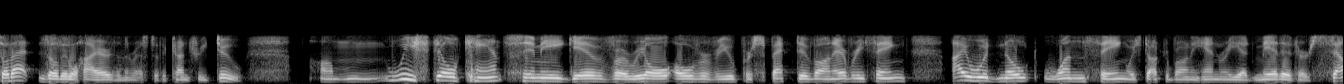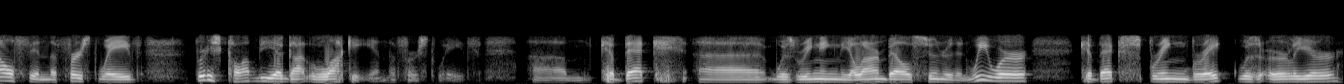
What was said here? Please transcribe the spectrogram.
so that is a little higher than the rest of the country, too. Um, we still can't, Simi, give a real overview perspective on everything. I would note one thing, which Dr. Bonnie Henry admitted herself in the first wave British Columbia got lucky in the first wave. Um, Quebec uh, was ringing the alarm bells sooner than we were. Quebec's spring break was earlier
